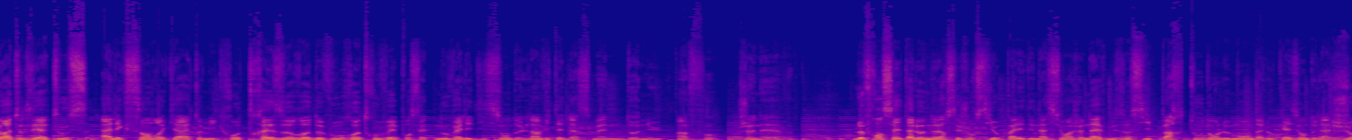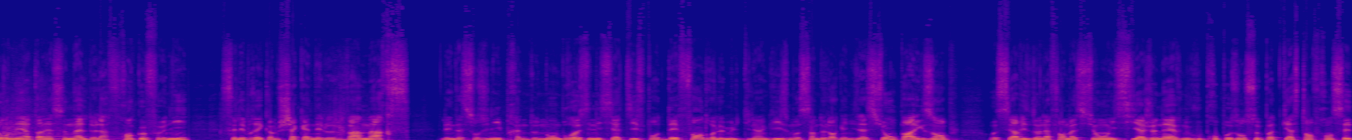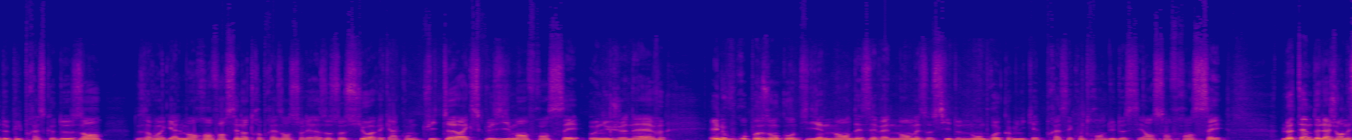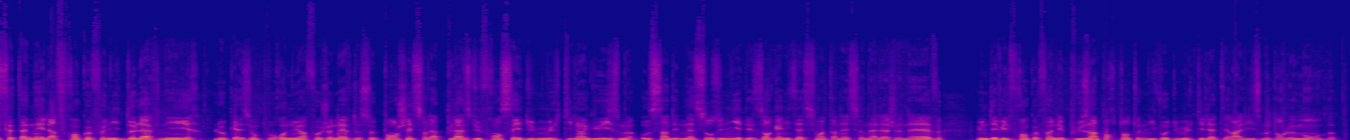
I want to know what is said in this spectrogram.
Bonjour à toutes et à tous, Alexandre Carrette au micro, très heureux de vous retrouver pour cette nouvelle édition de l'invité de la semaine d'ONU Info Genève. Le français est à l'honneur ces jours-ci au Palais des Nations à Genève, mais aussi partout dans le monde à l'occasion de la Journée internationale de la francophonie, célébrée comme chaque année le 20 mars. Les Nations Unies prennent de nombreuses initiatives pour défendre le multilinguisme au sein de l'organisation. Par exemple, au service de l'information ici à Genève, nous vous proposons ce podcast en français depuis presque deux ans. Nous avons également renforcé notre présence sur les réseaux sociaux avec un compte Twitter exclusivement en français ONU Genève. Et nous vous proposons quotidiennement des événements, mais aussi de nombreux communiqués de presse et comptes rendus de séances en français. Le thème de la journée cette année est la francophonie de l'avenir, l'occasion pour ONU Info Genève de se pencher sur la place du français et du multilinguisme au sein des Nations Unies et des organisations internationales à Genève, une des villes francophones les plus importantes au niveau du multilatéralisme dans le monde.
